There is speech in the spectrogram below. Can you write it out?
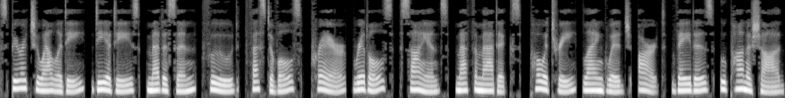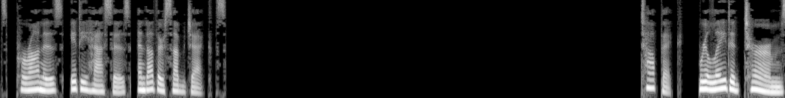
spirituality, deities, medicine, food, festivals, prayer, riddles, science, mathematics, poetry, language, art, Vedas, Upanishads, Puranas, Itihasas, and other subjects. Topic: Related terms.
